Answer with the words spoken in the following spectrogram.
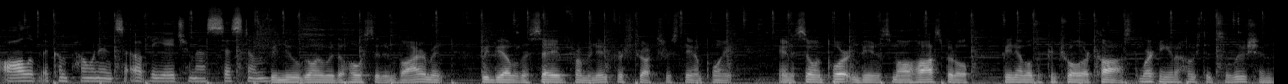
all of the components of the HMS system. We knew going with a hosted environment, we'd be able to save from an infrastructure standpoint. And it's so important being a small hospital, being able to control our cost. Working in a hosted solution,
